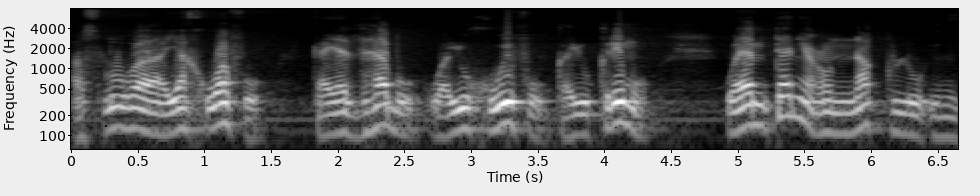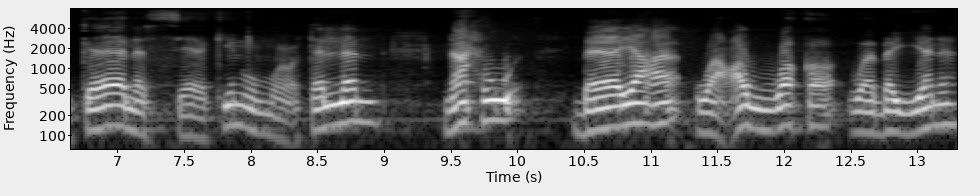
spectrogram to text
أصلها يخوف كيذهب ويخوف كيكرم ويمتنع النقل إن كان الساكن معتلا نحو بايع وعوق وبين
